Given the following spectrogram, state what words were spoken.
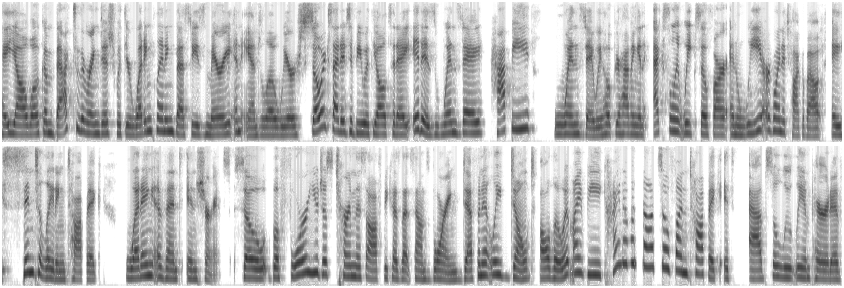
Hey, y'all, welcome back to the Ring Dish with your wedding planning besties, Mary and Angela. We're so excited to be with y'all today. It is Wednesday. Happy Wednesday. We hope you're having an excellent week so far. And we are going to talk about a scintillating topic wedding event insurance. So before you just turn this off because that sounds boring, definitely don't. Although it might be kind of a not so fun topic, it's absolutely imperative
